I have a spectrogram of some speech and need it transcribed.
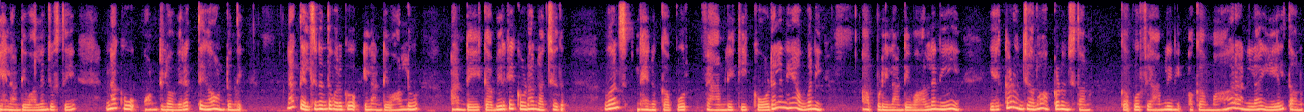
ఇలాంటి వాళ్ళని చూస్తే నాకు ఒంటిలో విరక్తిగా ఉంటుంది. నాకు తెలిసినంత వరకు ఇలాంటి వాళ్ళు అంటే కబీర్కి కూడా నచ్చదు. వన్స్ నేను కపూర్ ఫ్యామిలీకి కోడలని అవ్వని అప్పుడు ఇలాంటి వాళ్ళని ఎక్కడ ఉంచాలో అక్కడ ఉంచుతాను కపూర్ ఫ్యామిలీని ఒక మహారాణిలా ఏల్తాను.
